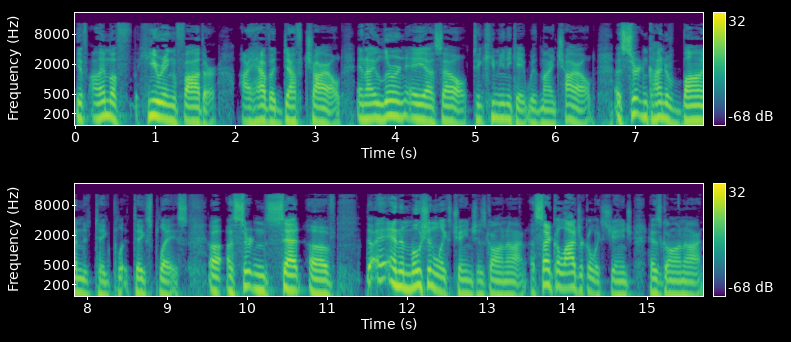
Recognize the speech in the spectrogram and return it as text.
If I'm a f- hearing father, I have a deaf child, and I learn ASL to communicate with my child. A certain kind of bond take, pl- takes place. Uh, a certain set of an emotional exchange has gone on, a psychological exchange has gone on,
